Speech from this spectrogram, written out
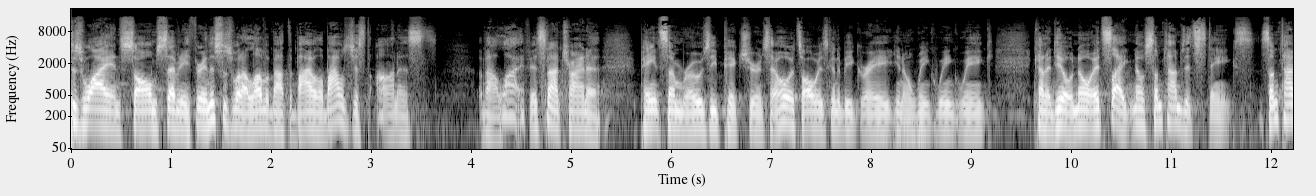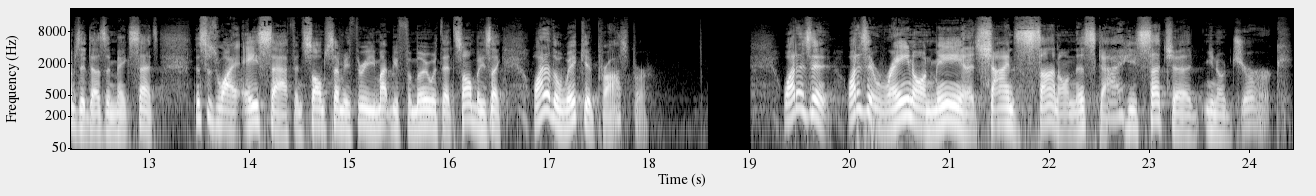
is why in Psalm 73, and this is what I love about the Bible, the Bible's just honest about life. It's not trying to paint some rosy picture and say, oh, it's always going to be great, you know, wink, wink, wink kind of deal. No, it's like, no, sometimes it stinks. Sometimes it doesn't make sense. This is why Asaph in Psalm 73, you might be familiar with that psalm, but he's like, why do the wicked prosper? Why does it, why does it rain on me and it shines sun on this guy? He's such a, you know, jerk.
